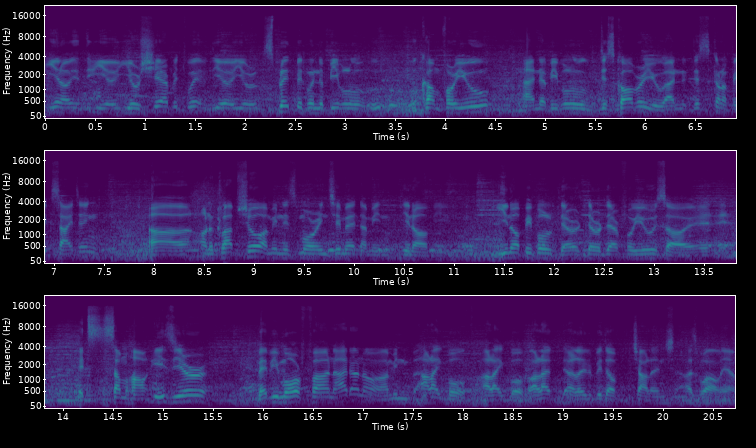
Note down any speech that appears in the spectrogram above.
you know you, you're share between you're, you're, split between the people who, who, come for you and the people who discover you, and this is kind of exciting. Uh, on a club show, I mean, it's more intimate. I mean, you know, you know people they're they're there for you, so it, it, it's somehow easier maybe more fun. I don't know. I mean, I like both. I like both. I like a little bit of challenge as well. Yeah.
